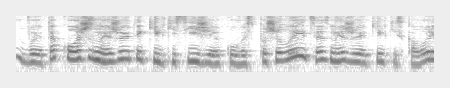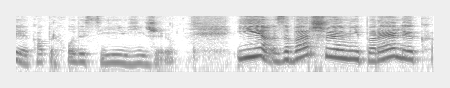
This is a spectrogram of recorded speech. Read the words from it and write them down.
ви також знижуєте кількість їжі, яку ви спожили, і це знижує кількість калорій, яка приходить з цією їжею. І завершує мій перелік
